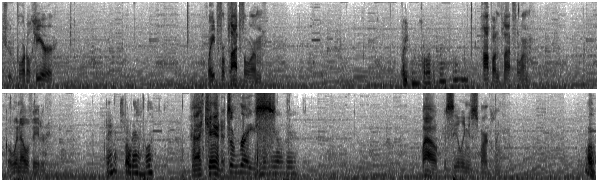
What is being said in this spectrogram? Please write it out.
Shoot portal here. Wait for platform. Waiting for the platform. Hop on platform. Go in elevator. Damn it, slow down, boy. I can't, it's a race! Wow, the ceiling is sparkling. Whoa,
